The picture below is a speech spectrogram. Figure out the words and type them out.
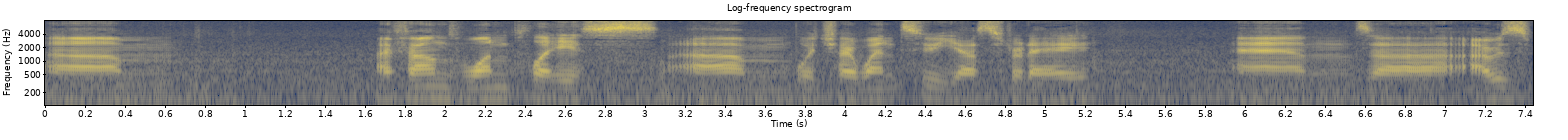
Um, I found one place um, which I went to yesterday, and uh, I was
